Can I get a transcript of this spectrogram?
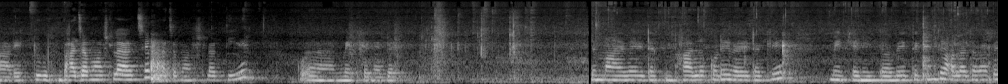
আর একটু ভাজা মশলা আছে, ভাজা মশলা দিয়ে মেখে নেবে। মা এবার এটাকে ভালো করে এবার এটাকে মেখে নিতে হবে। এতে কিন্তু আলাদাভাবে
